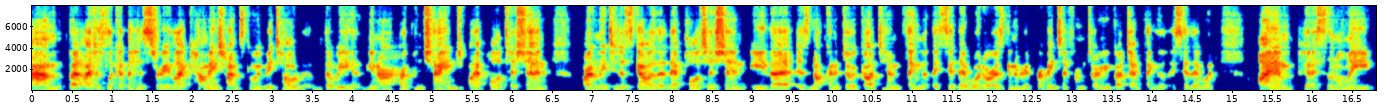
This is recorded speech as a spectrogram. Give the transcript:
Um, but I just look at the history. Like, how many times can we be told that we, you know, hope and change by a politician, only to discover that that politician either is not going to do a goddamn thing that they said they would, or is going to be prevented from doing a goddamn thing that they said they would. I am personally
